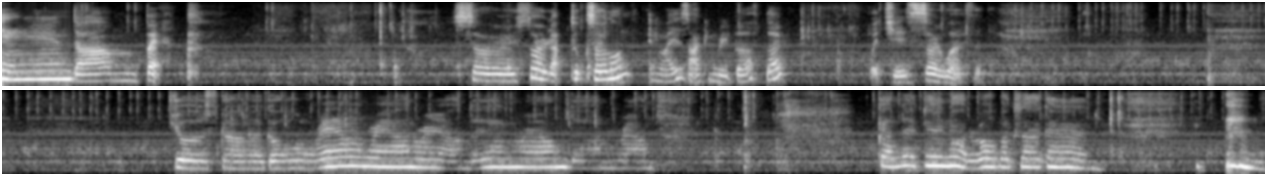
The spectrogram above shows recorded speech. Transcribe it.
And I'm back. So, sorry that took so long. Anyways, I can rebirth though, which is so worth it. Just gonna go round, round, round, and round, and round. Collecting all the Robux I can.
